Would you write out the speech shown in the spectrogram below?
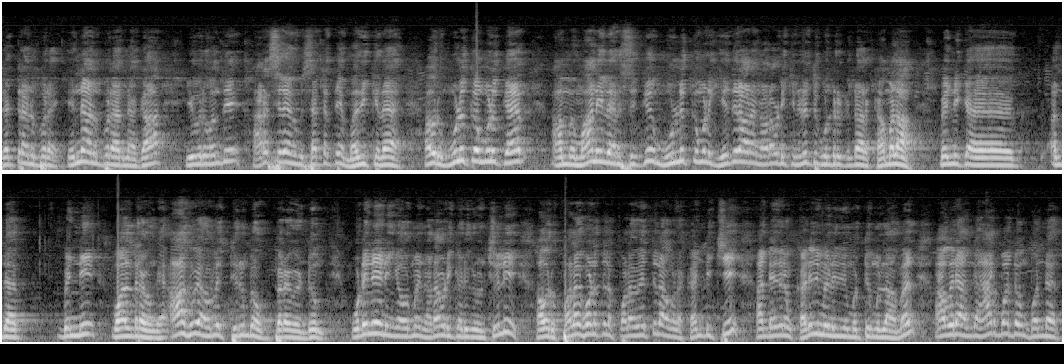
லெட்டர் அனுப்புகிறார் என்ன அனுப்புறாருனாக்கா இவர் வந்து அரசியலமைப்பு சட்டத்தை மதிக்கலை. அவர் முழுக்க முழுக்க அந்த மாநில அரசுக்கு முழுக்க முழுக்க எதிரான நடவடிக்கை எடுத்துக் கொண்டிருக்கின்றார் கமலா. பெண்ணி அந்த பெண்ணி வாழ்ந்தவங்க. ஆகவே அவர்களை திரும்ப பெற வேண்டும். உடனே நீங்கள் அவர் மேல் நடவடிக்கை எடுக்கணும்னு சொல்லி அவர் பல கோணத்தில் பல விதத்தில் அவங்கள கண்டித்து அந்த தினம் கடிதம் எழுதி மட்டும் இல்லாமல் அவர் அங்கே ஆர்ப்பாட்டம் பண்ணார்.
